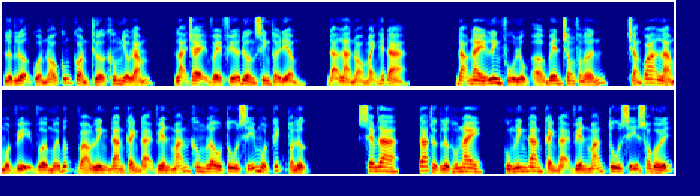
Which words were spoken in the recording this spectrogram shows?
lực lượng của nó cũng còn thừa không nhiều lắm, lại chạy về phía đường sinh thời điểm, đã là nỏ mạnh hết đà. Đạo này linh phủ lục ở bên trong phong ấn, chẳng qua là một vị vừa mới bước vào linh đan cảnh đại viên mãn không lâu tu sĩ một kích toàn lực. Xem ra, ta thực lực hôm nay, cùng linh đan cảnh đại viên mãn tu sĩ so với,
